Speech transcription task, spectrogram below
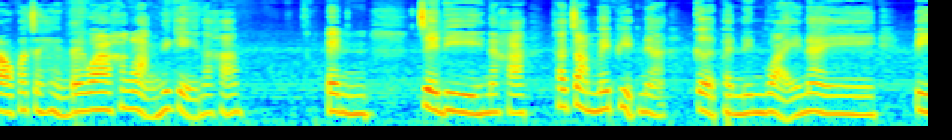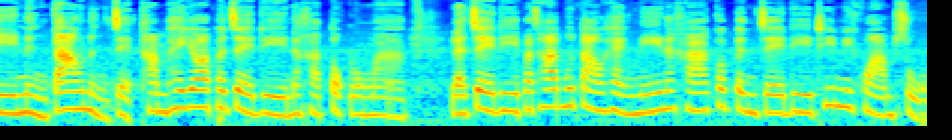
เราก็จะเห็นได้ว่าข้างหลังพี่เก๋นะคะ เป็นเจดีนะคะ ถ้าจำไม่ผิดเนี่ยเกิดแผ่นดินไหวในปี 1917ทำให้ยอดพระเจดีย์นะคะ ตกลงมา และเจดีย์พระธาตุมุเตาแห่งนี้นะคะ ก็เป็นเจดีย์ที่มีความสูง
